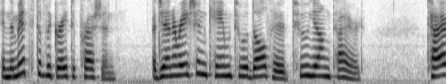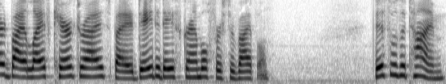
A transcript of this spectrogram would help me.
In the midst of the Great Depression, a generation came to adulthood too young tired, tired by a life characterized by a day to day scramble for survival. This was a time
